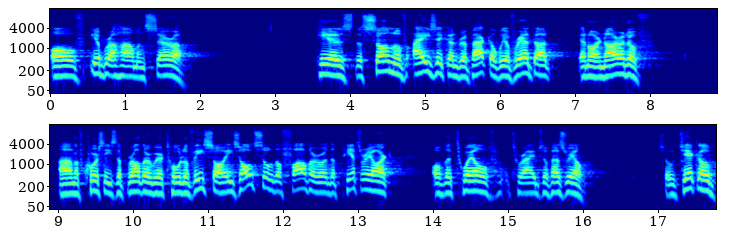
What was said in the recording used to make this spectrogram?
of Abraham and Sarah. He is the son of Isaac and Rebekah. We have read that in our narrative. And of course, he's the brother, we're told, of Esau. He's also the father or the patriarch of the 12 tribes of Israel. So Jacob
